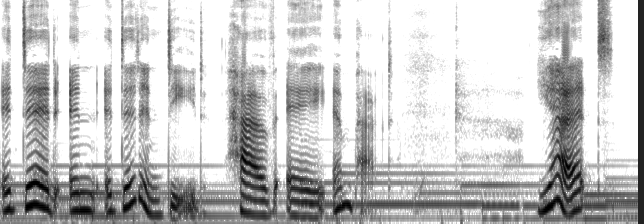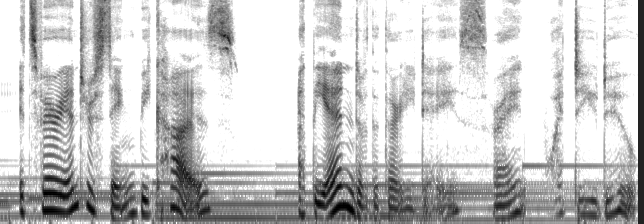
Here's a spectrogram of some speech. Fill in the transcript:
It did, and it did indeed have a impact. Yet, it's very interesting because at the end of the 30 days, right? What do you do?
